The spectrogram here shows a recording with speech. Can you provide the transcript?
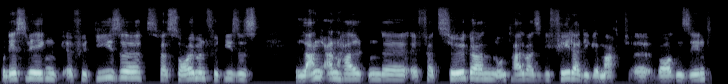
Und deswegen äh, für dieses Versäumen, für dieses langanhaltende äh, Verzögern und teilweise die Fehler, die gemacht worden sind,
